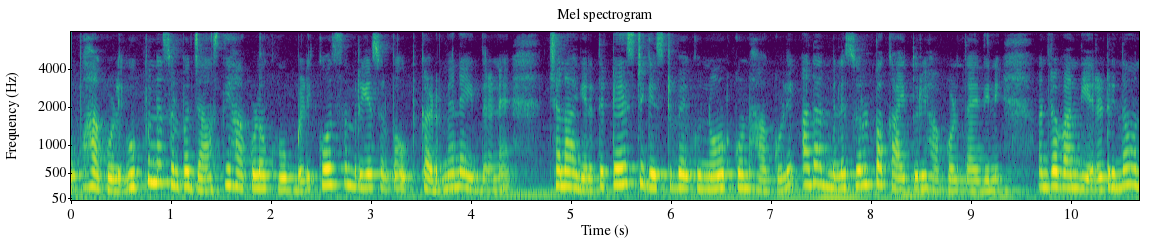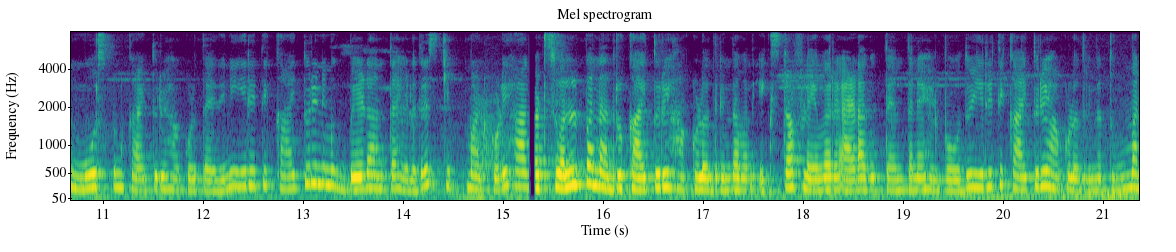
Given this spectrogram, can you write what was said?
ಉಪ್ಪು ಹಾಕ್ಕೊಳ್ಳಿ ಉಪ್ಪನ್ನ ಸ್ವಲ್ಪ ಜಾಸ್ತಿ ಹಾಕ್ಕೊಳ್ಳೋಕೆ ಹೋಗಬೇಡಿ. ಕೋಸಂಬರಿಗೆ ಸ್ವಲ್ಪ ಉಪ್ಪು ಕಡಿಮೆನೇ ಇದ್ರೇ ಚೆನ್ನಾಗಿರುತ್ತೆ. ಟೇಸ್ಟಿಗೆ ಎಷ್ಟು ಬೇಕು ನೋಡ್ಕೊಂಡು ಹಾಕ್ಕೊಳ್ಳಿ ಅದಾದಮೇಲೆ ಸ್ವಲ್ಪ ಕಾಯಿ ತುರಿ ಹಾಕ್ಕೊಳ್ತಾ ಇದ್ದೀನಿ. ಅಂದರೆ ಒಂದು ಎರಡರಿಂದ ಒಂದು ಮೂರು ಸ್ಪೂನ್ ಕಾಯಿ ತುರಿ ಹಾಕ್ಕೊಳ್ತಾ ಇದ್ದೀನಿ. ಈ ರೀತಿ ಕಾಯಿ ತುರಿ ನಿಮಗೆ ಬೇಡ ಅಂತ ಹೇಳಿದ್ರೆ ಸ್ಕಿಪ್ ಮಾಡ್ಕೊಳ್ಳಿ. ಹಾಗೆ ಬಟ್ ಸ್ವಲ್ಪನಾದರೂ ಕಾಯಿ ತುರಿ ಹಾಕ್ಕೊಳ್ಳೋದ್ರಿಂದ ಒಂದು ಎಕ್ಸ್ಟ್ರಾ ಫ್ಲೇವರ್ ಆ್ಯಡ್ ಆಗುತ್ತೆ ಅಂತಲೇ ಹೇಳ್ಬೋದು ಈ ರೀತಿ ಕಾಯಿ ತುರಿ ಹಾಕ್ಕೊಳ್ಳೋದ್ರಿಂದ ತುಂಬಾ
